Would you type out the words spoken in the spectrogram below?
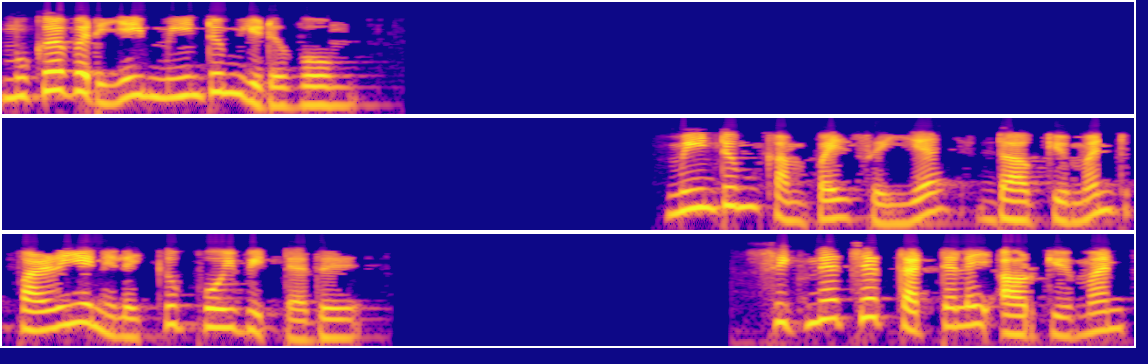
முகவரியை மீண்டும் இடுவோம். மீண்டும் கம்பைல் செய்ய டாக்குமெண்ட் பழைய நிலைக்கு போய்விட்டது. சிக்னேச்சர் கட்டளை ஆர்குமென்ட்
